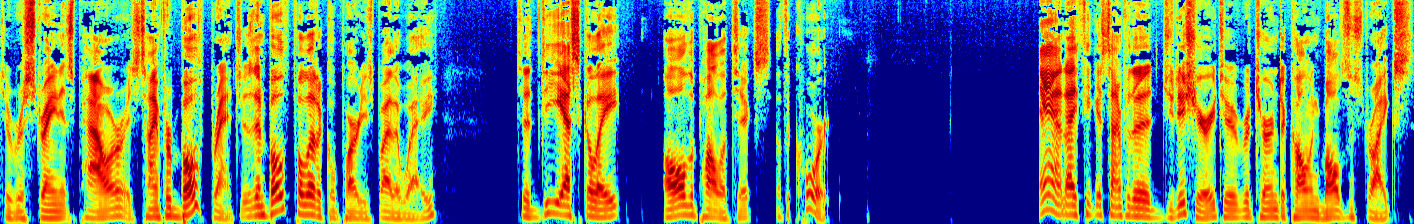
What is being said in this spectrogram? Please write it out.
to restrain its power. It's time for both branches and both political parties, by the way, to de escalate all the politics of the court. And I think it's time for the judiciary to return to calling balls and strikes,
